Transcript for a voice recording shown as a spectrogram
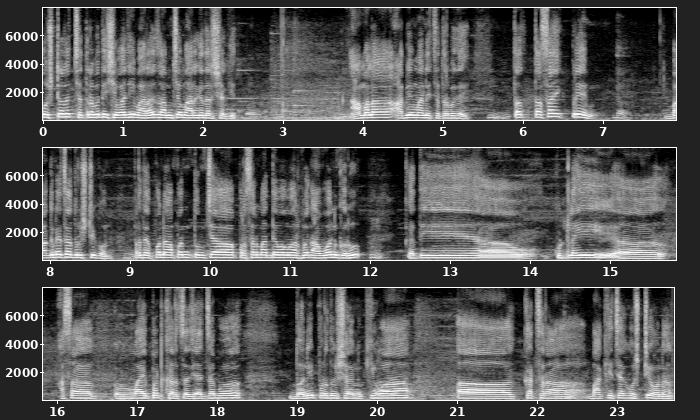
पोस्टरच छत्रपती शिवाजी महाराज आमचे मार्गदर्शक आहेत. आम्हाला अभिमान आहे छत्रपती. तर तसा एक प्रेम बघण्याचा दृष्टिकोन. प्रत्येक पण आपण तुमच्या प्रसारमाध्यमामार्फत आव्हान करू का ते अं, कुठलाही असा वायपट खर्च ज्याच्यामुळं ध्वनी प्रदूषण किंवा कचरा बाकीच्या गोष्टी होणार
